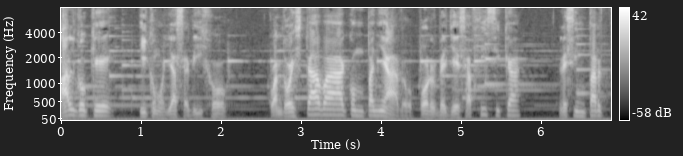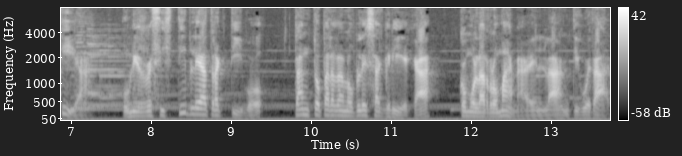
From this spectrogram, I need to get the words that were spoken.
Algo que, y como ya se dijo, cuando estaba acompañado por belleza física, les impartía un irresistible atractivo tanto para la nobleza griega como la romana en la antigüedad.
